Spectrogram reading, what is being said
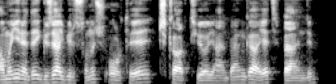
Ama yine de güzel bir sonuç ortaya çıkartıyor. Yani ben gayet beğendim.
